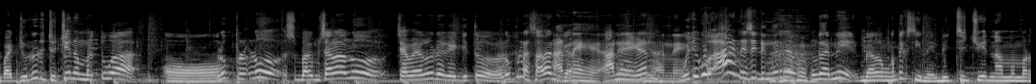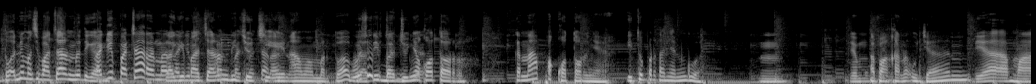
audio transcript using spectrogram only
Baju lu dicuciin sama mertua. Oh Lu lu sebagai misalnya lu cewek lu udah kayak gitu. Lu penasaran nggak? Aneh, aneh, aneh, kan? aneh. Gue juga aneh sih dengernya. Enggak nih dalam konteks ini dicuciin sama mertua. Ini masih pacaran berarti kan? lagi pacaran Mas. lagi pacaran pas dicuciin sama mertua berarti bajunya juga. kotor. Kenapa kotornya? Itu pertanyaan gua. hmm. Ya mungkin Apa karena hujan? dia sama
